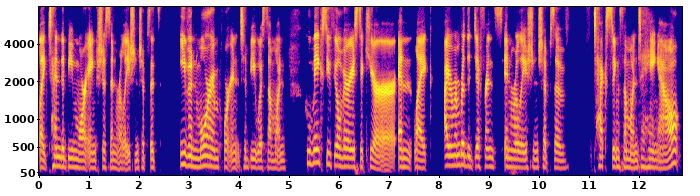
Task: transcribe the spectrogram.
like tend to be more anxious in relationships it's even more important to be with someone who makes you feel very secure. And like, I remember the difference in relationships of texting someone to hang out.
